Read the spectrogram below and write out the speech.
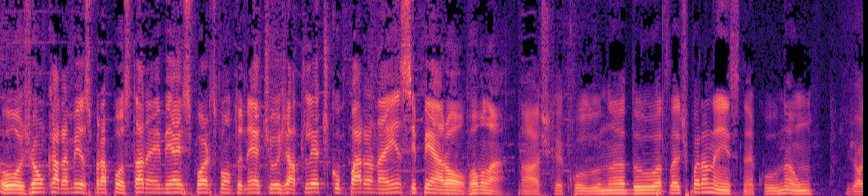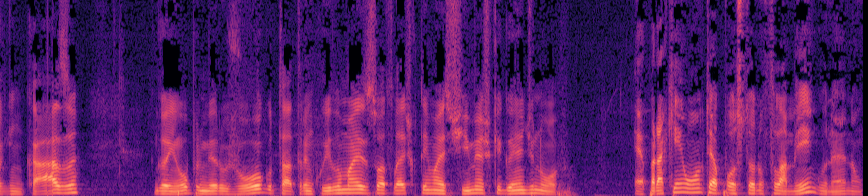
Ô João Caramês, para postar na MAEsportes.net, hoje Atlético Paranaense e Penharol, vamos lá. Ah, acho que é coluna do Atlético Paranaense, né? Coluna 1. Joga em casa, ganhou o primeiro jogo, tá tranquilo, mas o Atlético tem mais time, acho que ganha de novo. É, para quem ontem apostou no Flamengo, né, não,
